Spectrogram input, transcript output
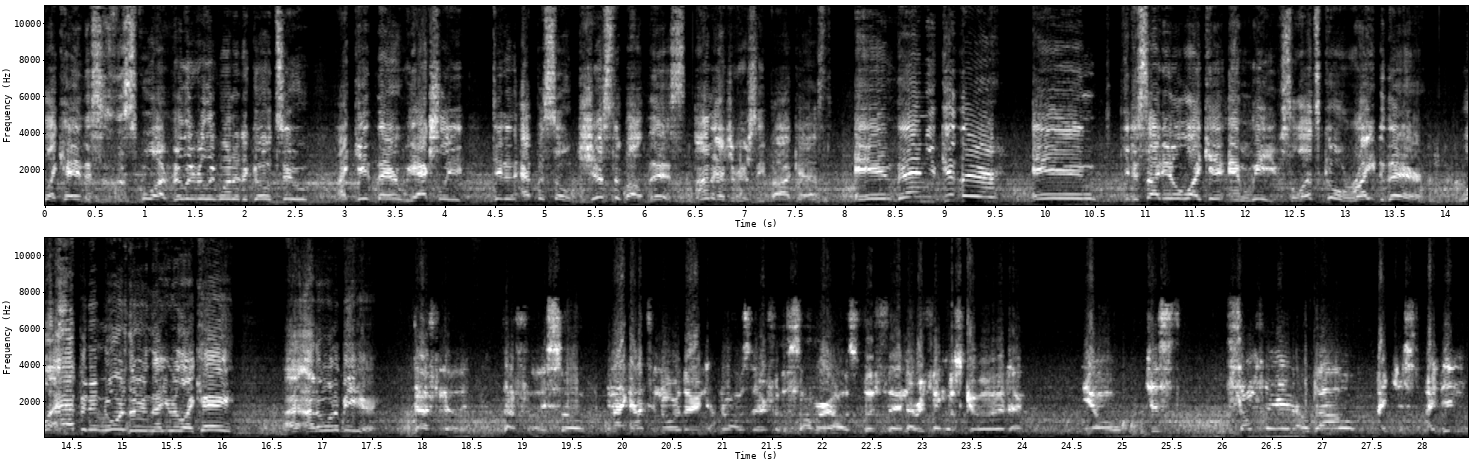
like, hey, this is the school I really, really wanted to go to. I get there, we actually did an episode just about this on Edge of Your Seat podcast. And then you get there and you decide you don't like it and leave. So let's go right there. What happened in Northern that you were like, hey, I, I don't want to be here? Definitely, definitely. So when I got to Northern, you know, I was there for the summer. I was lifting, everything was good, and you know, just something about I just I didn't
